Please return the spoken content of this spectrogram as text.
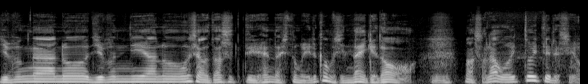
自分があの自分にあの恩赦を出すっていう変な人もいるかもしれないけど、うん、まあ、それは置いといてですよ、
